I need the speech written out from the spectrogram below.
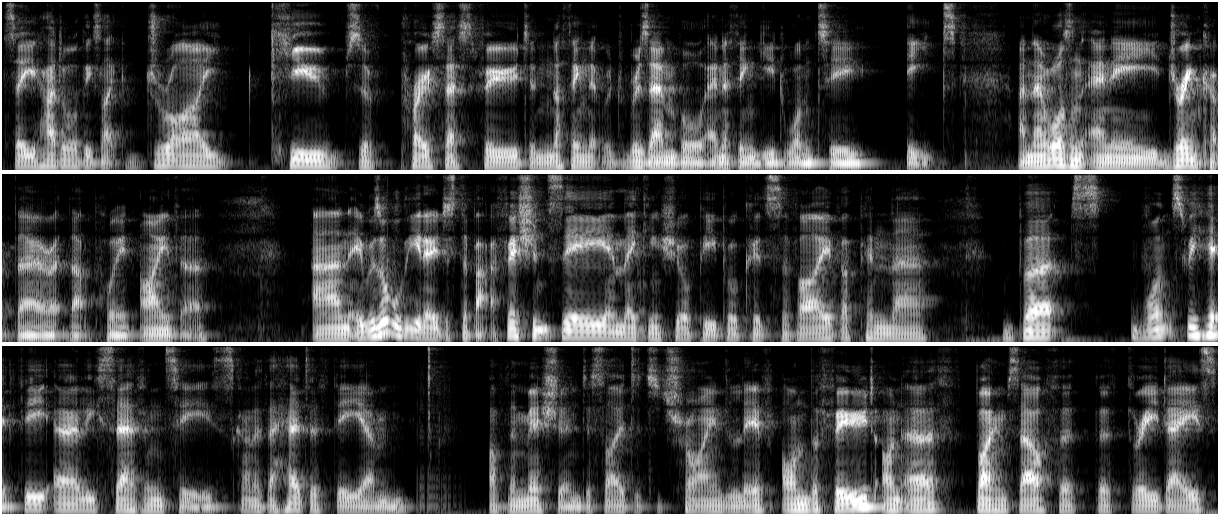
So you had all these like dry cubes of processed food and nothing that would resemble anything you'd want to eat. And there wasn't any drink up there at that point either. And it was all you know just about efficiency and making sure people could survive up in there. But once we hit the early 70s kind of the head of the um of the mission decided to try and live on the food on earth by himself for, for three days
